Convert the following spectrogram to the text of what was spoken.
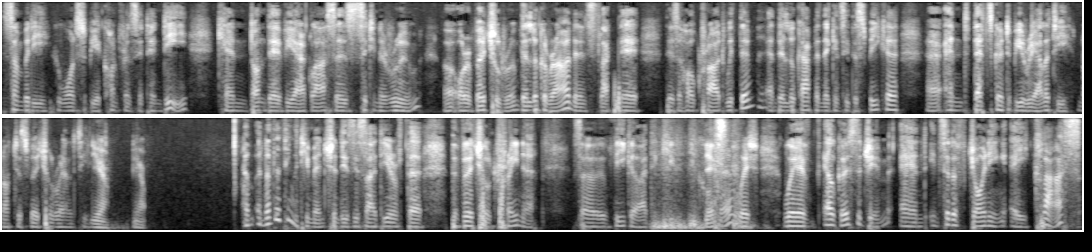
somebody who wants to be a conference attendee can don their VR glasses, sit in a room uh, or a virtual room. They look around and it's like there there's a whole crowd with them, and they look up and they can see the speaker, uh, and that's going to be reality, not just virtual reality. Yeah. Um, another thing that you mentioned is this idea of the, the virtual trainer. So Vigo, I think you, you call yes. her, where, where Elle goes to the gym and instead of joining a class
